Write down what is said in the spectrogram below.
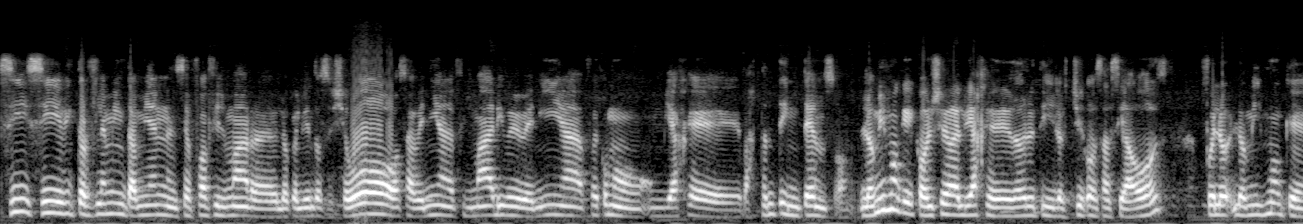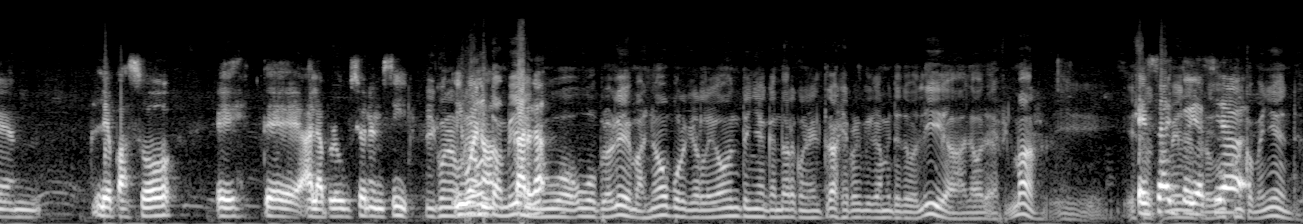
Sí, sí, Víctor Fleming también se fue a filmar eh, lo que el viento se llevó, o sea, venía de filmar, iba y venía, fue como un viaje bastante intenso. Lo mismo que conlleva el viaje de Dorothy y los chicos hacia Oz, fue lo, lo mismo que mm, le pasó este, a la producción en sí. Y con el Y León bueno, también carga- hubo, hubo problemas, ¿no? Porque el León tenía que andar con el traje prácticamente todo el día a la hora de filmar. Y eso Exacto, y hacía- inconvenientes.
